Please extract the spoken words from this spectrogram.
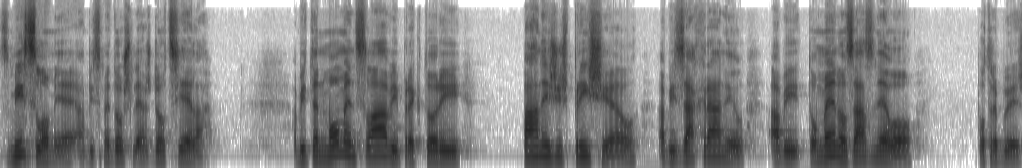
zmyslom je, aby sme došli až do cieľa. Aby ten moment slávy, pre ktorý Pán Ježiš prišiel, aby zachránil, aby to meno zaznelo, potrebuješ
